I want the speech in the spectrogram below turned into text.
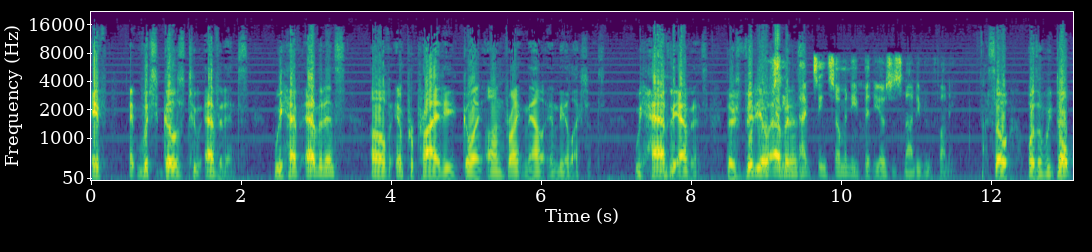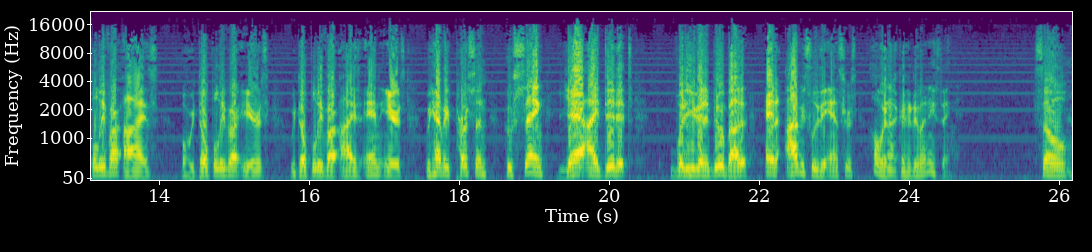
If eh, which goes to evidence. We have evidence of impropriety going on right now in the elections. We have the mm-hmm. evidence. There's video I've seen- evidence. I've seen so many videos; it's not even funny. So, whether we don't believe our eyes, or we don't believe our ears, we don't believe our eyes and ears, we have a person who's saying, Yeah, I did it. What are you going to do about it? And obviously the answer is, Oh, we're not going to do anything. So, Yeah.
